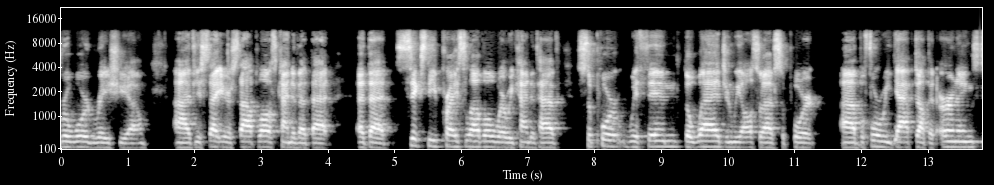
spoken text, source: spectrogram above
reward ratio. Uh, if you set your stop loss kind of at that at that 60 price level where we kind of have support within the wedge, and we also have support uh, before we gapped up at earnings.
